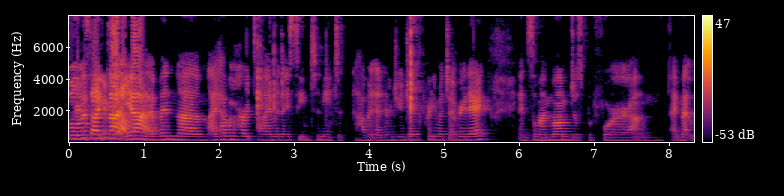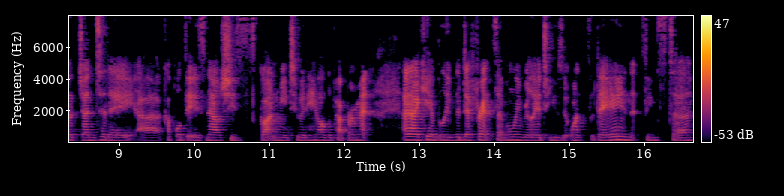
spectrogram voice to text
Well, it's like yourself. that. Yeah, I've been. Um, I have a hard time, and I seem to need to have an energy drink pretty much every day. And so my mom, just before um, I met with Jen today, uh, a couple days now, she's gotten me to inhale the peppermint, and I can't believe the difference. I've only really had to use it once a day, and it seems to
